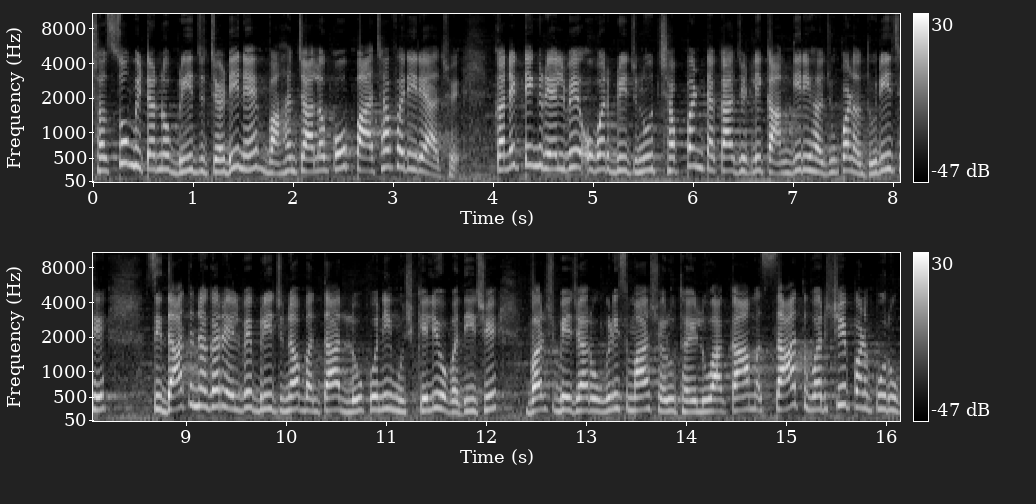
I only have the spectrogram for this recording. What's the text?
છસો મીટરનો બ્રિજ ચઢીને વાહન ચાલકો પાછા ફરી રહ્યા છે. કનેક્ટિંગ રેલવે ઓવરબ્રિજનું છપ્પન ટકા જેટલી કામગીરી હજુ પણ અધૂરી છે. સિદ્ધાર્થનગર રેલવે બ્રિજ ન બનતા લોકોની મુશ્કેલીઓ વધી છે. વર્ષ બે હજાર ઓગણીસમાં શરૂ થયેલું આ કામ સાત વર્ષે પણ પૂરું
